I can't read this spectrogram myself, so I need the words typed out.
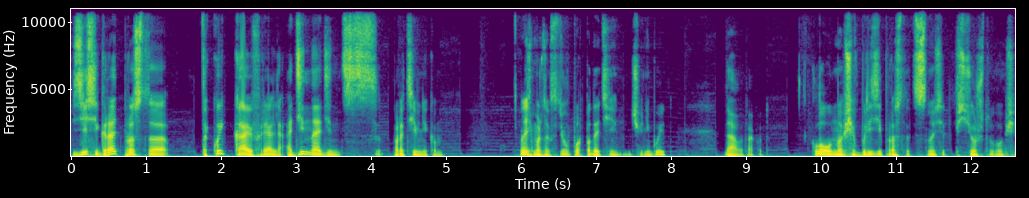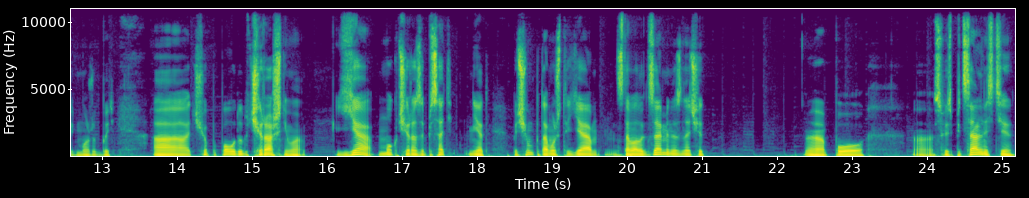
Здесь играть просто такой кайф, реально. Один на один с противником. Знаете, можно, кстати, в упор подойти, ничего не будет. Да, вот так вот. Клоун вообще вблизи просто сносит все, что вообще может быть. А что по поводу вчерашнего? Я мог вчера записать? Нет. Почему? Потому что я сдавал экзамены, значит, а, по а, своей специальности,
